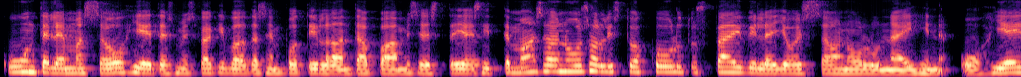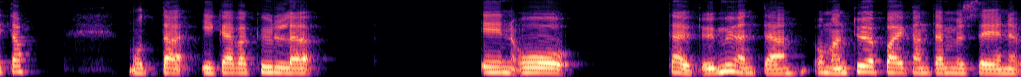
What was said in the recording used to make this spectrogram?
kuuntelemassa ohjeita esimerkiksi väkivaltaisen potilaan tapaamisesta ja sitten mä oon saanut osallistua koulutuspäiville, joissa on ollut näihin ohjeita, mutta ikävä kyllä en ole täytyy myöntää oman työpaikan tämmöiseen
